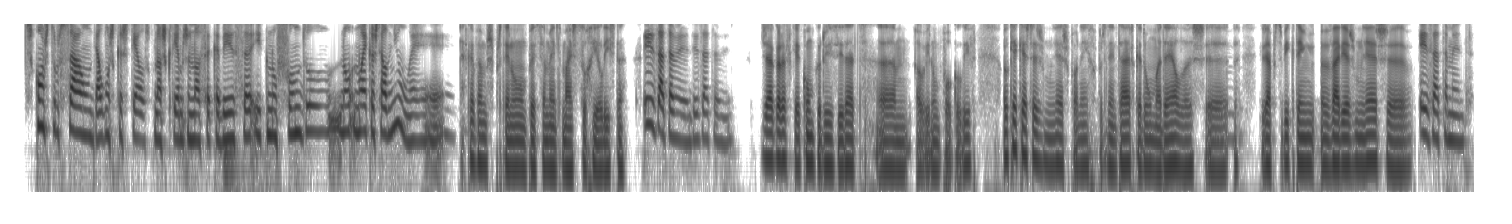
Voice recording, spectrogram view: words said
desconstrução de alguns castelos que nós criamos na nossa cabeça e que no fundo não, não é castelo nenhum, é, é acabamos por ter um pensamento mais surrealista. Exatamente, exatamente. Já agora fiquei com curiosidade um, a ouvir um pouco o livro. O que é que estas mulheres podem representar, cada uma delas? Uh, já percebi que tem várias mulheres. Uh... Exatamente.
